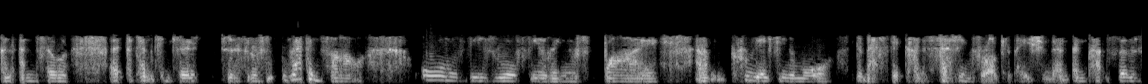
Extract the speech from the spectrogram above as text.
and, and so uh, attempting to to sort of reconcile all of these raw feelings by um, creating a more domestic kind of setting for occupation. And, and perhaps those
